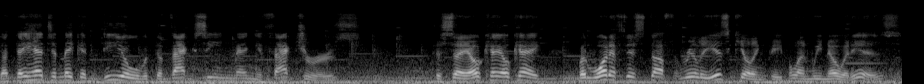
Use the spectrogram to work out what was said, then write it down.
that they had to make a deal with the vaccine manufacturers to say, okay, okay, but what if this stuff really is killing people, and we know it is?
